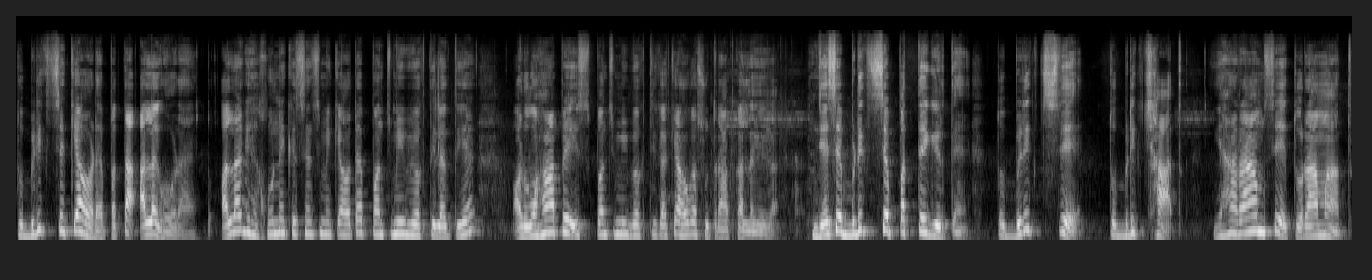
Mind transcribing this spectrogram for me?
तो वृक्ष से क्या हो रहा है? पत्ता अलग हो रहा है। तो अलग होने के सेंस में क्या होता है? पंचमी विभक्ति लगती है और वहाँ पे इस पंचमी विभक्ति का क्या होगा? सूत्र आपका लगेगा। जैसे वृक्ष से पत्ते गिरते हैं तो वृक्ष से तो वृक्षात, यहाँ राम से तो रामात,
